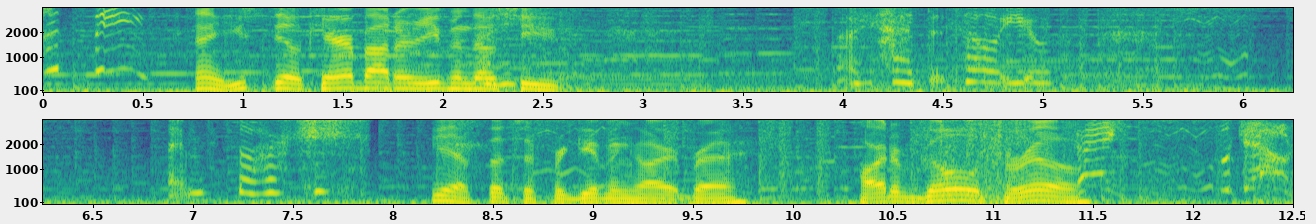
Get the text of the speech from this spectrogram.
Not safe! Dang, you still care about her even though she. I had to tell you. I'm sorry. You have such a forgiving heart, bruh. Heart of gold, for real. Hey! Look out!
